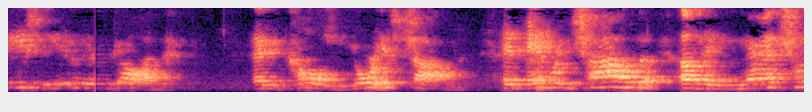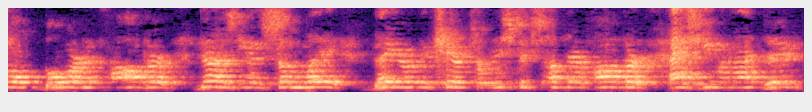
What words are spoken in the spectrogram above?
He's the enemy of God. And because you're his child, and every child of a natural born father does in some way bear the characteristics of their father as you and I do.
